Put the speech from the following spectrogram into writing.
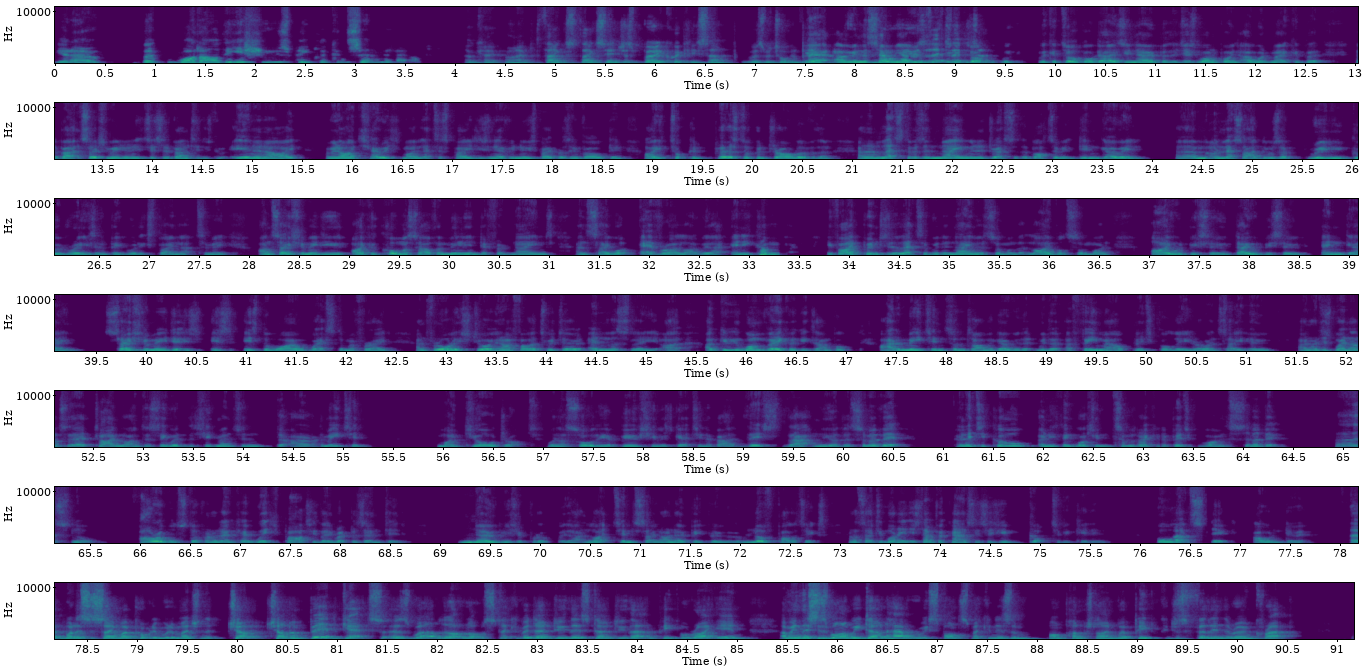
you know, but what are the issues people are concerned about? Okay, right, thanks, thanks, Ian. Just very quickly, Sam, because we're talking. Yeah. I mean, there's so many the we could, talk, we, we could talk all day, as you know, but there's just one point I would make but about social media and its disadvantages. Ian and I, I mean, I cherished my letters pages in every newspaper I was involved in. I took personal control over them. And unless there was a name and address at the bottom, it didn't go in. Um, unless I, there was a really good reason and people would explain that to me. On social media, I could call myself a million different names and say whatever I like without any comeback. If I printed a letter with the name of someone that libeled someone, I would be sued, they would be sued, end game. Social media is is is the wild west, I'm afraid. And for all its joy, and I follow Twitter endlessly. I, I'll give you one very quick example. I had a meeting some time ago with with a, a female political leader. I won't say who, and I just went onto their timeline to see whether she'd mentioned that I had the meeting. My jaw dropped when I saw the abuse she was getting about this, that, and the other. Some of it political, and you think, well, someone's making a political point. Some of it personal, horrible stuff. And I don't care which party they represented. Nobody should put up with that. And like Tim's saying, I know people who love politics. And I say to him, why don't you stand for council? He says, you've got to be kidding. All that stick, I wouldn't do it. Uh, well, it's the same. I probably would imagine that Chel- Cheltenham Bid gets as well. A lot, a lot of stick if they don't do this, don't do that, and people write in. I mean, this is why we don't have a response mechanism on Punchline where people could just fill in their own crap.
